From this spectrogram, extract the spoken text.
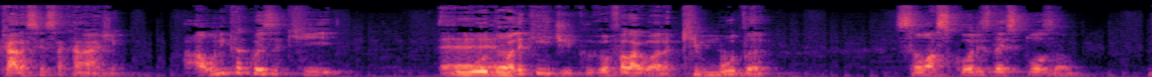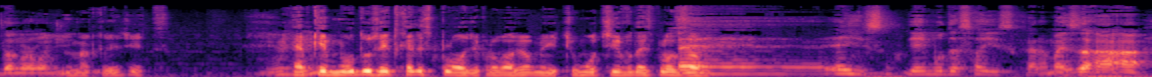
cara, sem sacanagem, a única coisa que. É, muda. Olha que ridículo que eu vou falar agora. Que muda são as cores da explosão da Normandia. Eu não acredito. Uhum. É porque muda o jeito que ela explode, provavelmente. O motivo da explosão. É, é isso. E aí muda só isso, cara. Mas a, a,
